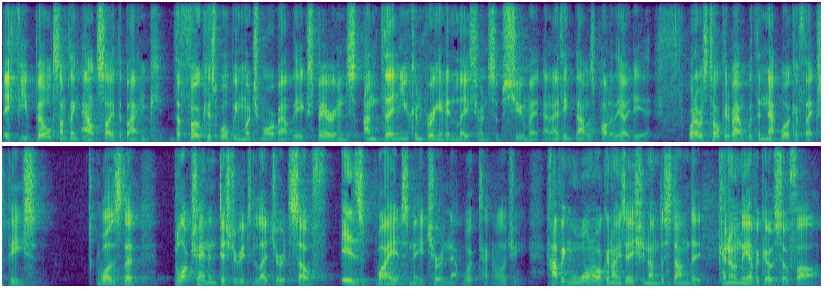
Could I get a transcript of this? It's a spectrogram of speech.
if you build something outside the bank, the focus will be much more about the experience, and then you can bring it in later and subsume it. And I think that was part of the idea. What I was talking about with the network effects piece was that blockchain and distributed ledger itself is by its nature a network technology. Having one organization understand it can only ever go so far.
